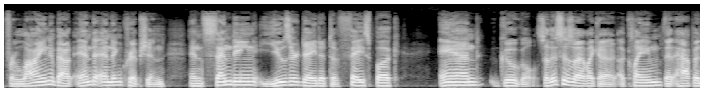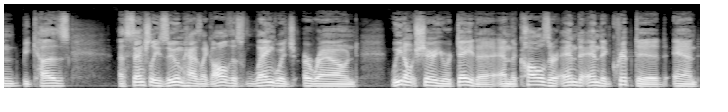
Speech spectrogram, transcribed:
for lying about end-to-end encryption and sending user data to facebook and google so this is a, like a, a claim that happened because essentially Zoom has like all this language around we don't share your data and the calls are end to end encrypted and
